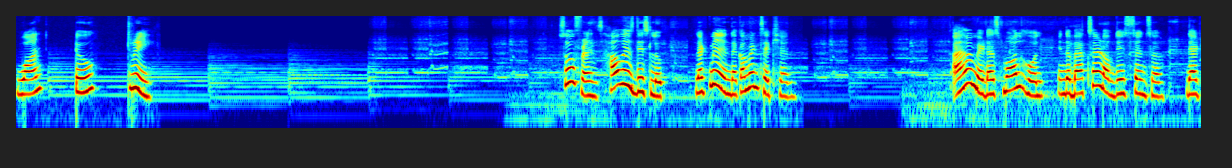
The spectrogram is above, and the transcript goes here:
One, two, three. So friends, how is this look? Let me know in the comment section. I have made a small hole in the backside of this sensor that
